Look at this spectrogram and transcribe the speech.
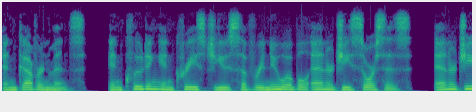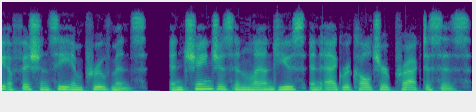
and governments, including increased use of renewable energy sources, energy efficiency improvements, and changes in land use and agriculture practices.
